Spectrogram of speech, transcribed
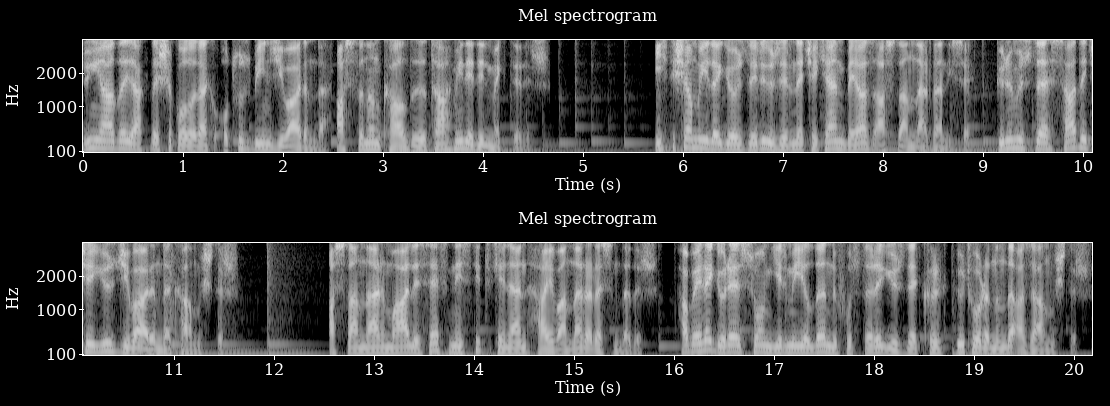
dünyada yaklaşık olarak 30 bin civarında aslanın kaldığı tahmin edilmektedir. İhtişamıyla gözleri üzerine çeken beyaz aslanlardan ise günümüzde sadece 100 civarında kalmıştır. Aslanlar maalesef nesli tükenen hayvanlar arasındadır. Habere göre son 20 yılda nüfusları %43 oranında azalmıştır.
